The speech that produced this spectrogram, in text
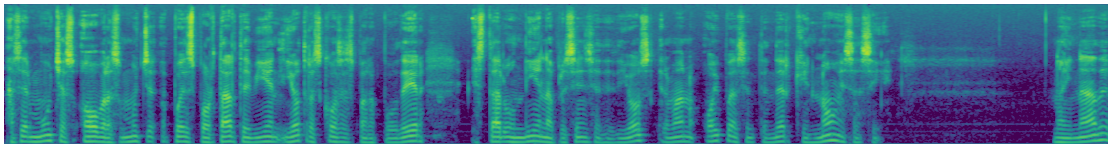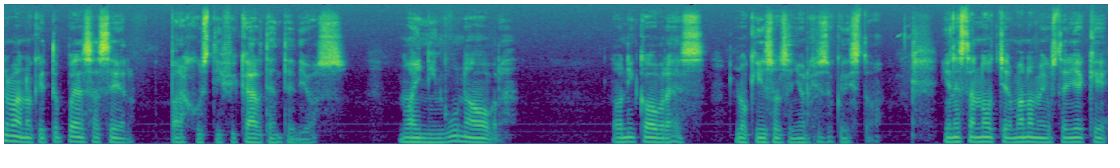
hacer muchas obras, muchas, puedes portarte bien y otras cosas para poder estar un día en la presencia de Dios, hermano, hoy puedes entender que no es así. No hay nada, hermano, que tú puedas hacer para justificarte ante Dios. No hay ninguna obra. La única obra es lo que hizo el Señor Jesucristo. Y en esta noche, hermano, me gustaría que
